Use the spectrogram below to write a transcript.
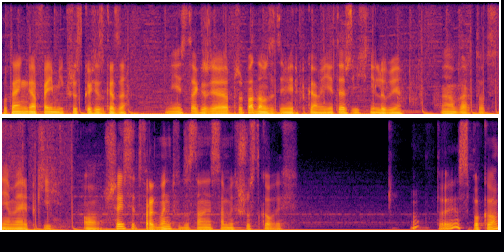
potęga, fejmik, wszystko się zgadza. Nie jest tak, że ja przepadam za tymi rybkami, ja też ich nie lubię. Dobra, to tniemy rybki. O, 600 fragmentów dostanę samych szóstkowych. No, to jest spoko.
